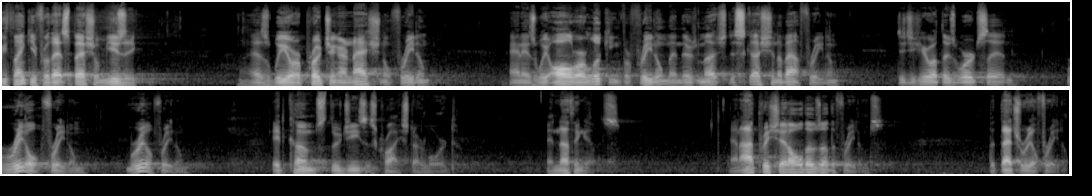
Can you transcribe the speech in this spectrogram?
We thank you for that special music as we are approaching our national freedom and as we all are looking for freedom, and there's much discussion about freedom. Did you hear what those words said? Real freedom, real freedom. It comes through Jesus Christ our Lord and nothing else. And I appreciate all those other freedoms, but that's real freedom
